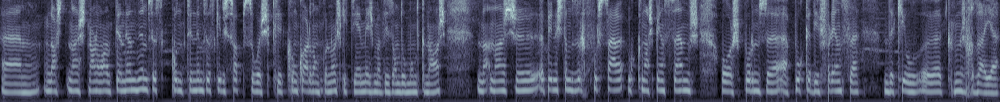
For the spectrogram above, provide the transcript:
Ahm, nós, nós normalmente tendemos a, quando tendemos a seguir só pessoas que concordam connosco e que têm a mesma visão do mundo que nós, nós eh, apenas estamos a reforçar o que nós pensamos ou a expor-nos a, a pouca diferença daquilo eh, que nos rodeia.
